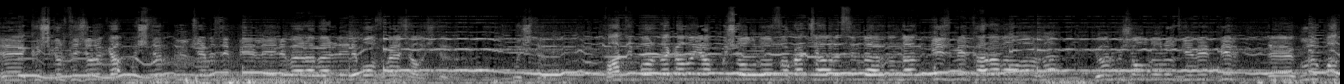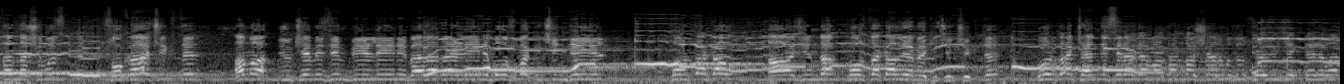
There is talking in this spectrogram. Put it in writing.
e, kışkırtıcılık yapmıştır. Ülkemizin birliğini, beraberliğini bozmaya çalıştırmıştır. Fatih Portakal'ın yapmış olduğu sokak çağrısının ardından İzmir Karabağlar'da görmüş olduğunuz gibi bir e, grup vatandaşımız sokağa çıktı. Ama ülkemizin birliğini, beraberliğini bozmak için değil, portakal ağacından portakal yemek için çıktı. Buradan kendisine de vatandaşlarımızın söyleyecekleri var.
